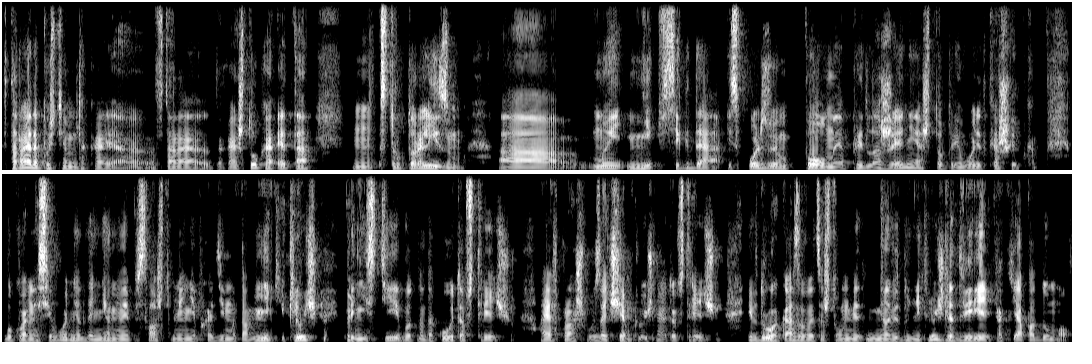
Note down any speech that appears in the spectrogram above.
Вторая, допустим, такая, вторая такая штука – это структурализм. А, мы не всегда используем полное предложение, что приводит к ошибкам. Буквально сегодня Данил мне написал, что мне необходимо там некий ключ принести вот на такую-то встречу. А я спрашиваю, зачем ключ на эту встречу? И вдруг оказывается, что он имел в виду не ключ для дверей, как я подумал,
